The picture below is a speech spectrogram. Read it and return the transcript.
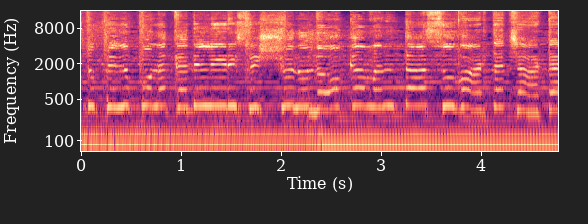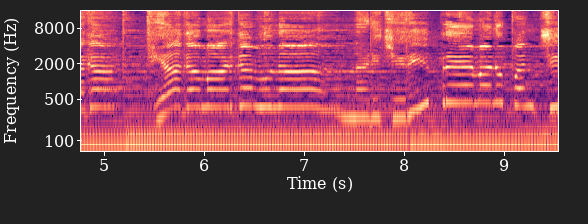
క్రీస్తు పిలుపున కదిలిరి శిష్యులు లోకమంతా సువార్త చాటగా త్యాగ మార్గమున నడిచిరి ప్రేమను పంచి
